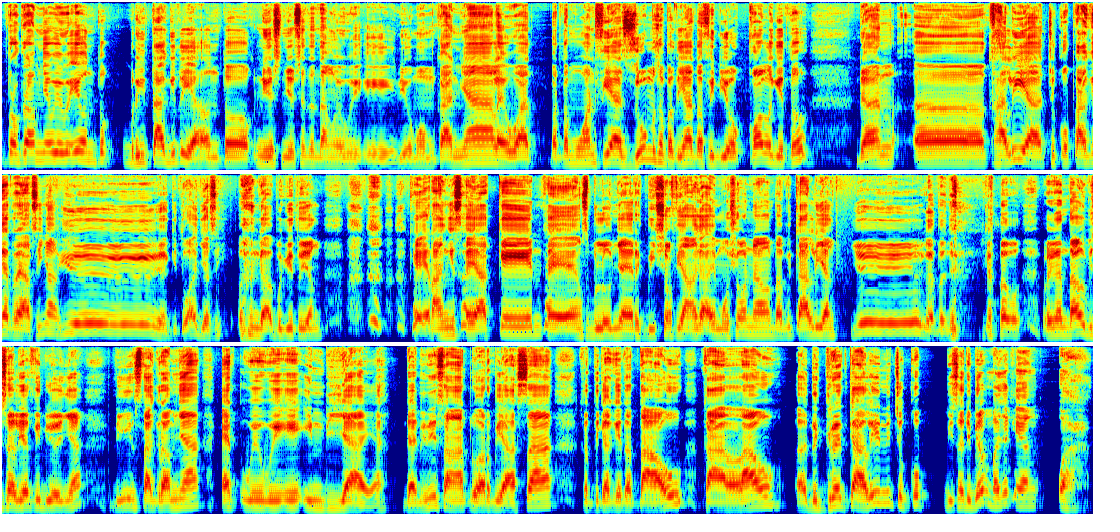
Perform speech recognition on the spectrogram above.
programnya WWE untuk berita gitu ya untuk news-newsnya tentang WWE diumumkannya lewat pertemuan via Zoom sepertinya atau video call gitu dan uh, kali ya cukup kaget reaksinya ye ya gitu aja sih. Nggak begitu yang kayak nangis saya yakin. Kayak yang sebelumnya Eric Bischoff yang agak emosional tapi kali yang ye katanya. Kalau pengen tahu bisa lihat videonya di Instagramnya at WWE India ya. Dan ini sangat luar biasa. Ketika kita tahu kalau uh, The Great kali ini cukup bisa dibilang banyak yang wah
